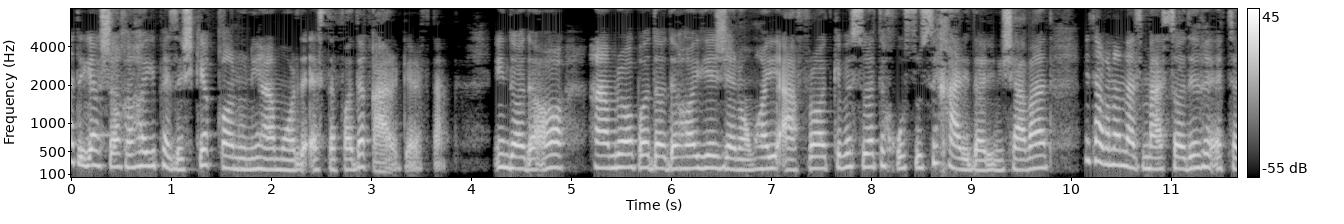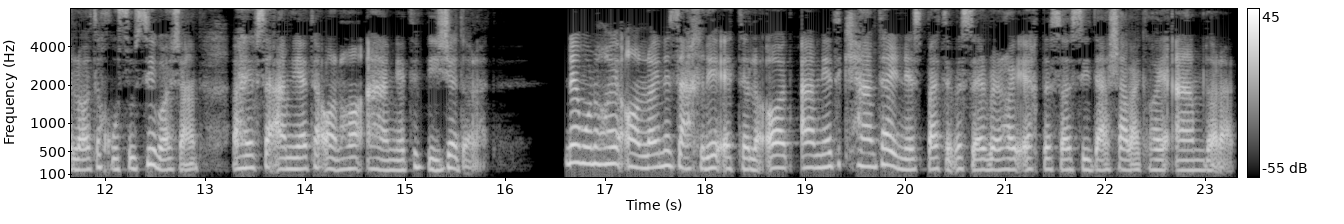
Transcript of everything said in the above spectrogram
و دیگر شاخه های پزشکی قانونی هم مورد استفاده قرار گرفتند این داده ها همراه با داده های ژنوم های افراد که به صورت خصوصی خریداری می شوند می توانند از مصادیق اطلاعات خصوصی باشند و حفظ امنیت آنها اهمیت ویژه دارد. نمونه های آنلاین ذخیره اطلاعات امنیت کمتری نسبت به سرورهای اختصاصی در شبکه های امن دارد.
